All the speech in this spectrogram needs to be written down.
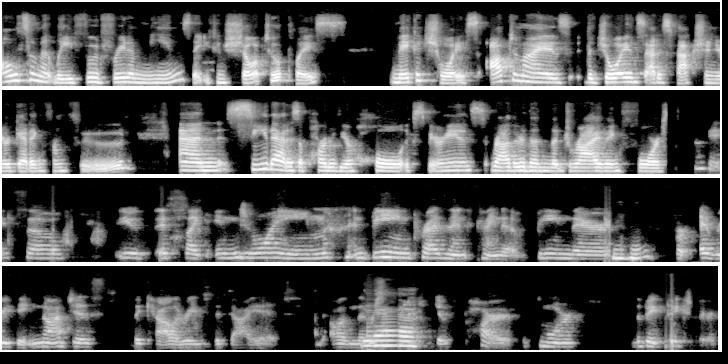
ultimately food freedom means that you can show up to a place make a choice optimize the joy and satisfaction you're getting from food and see that as a part of your whole experience rather than the driving force. Okay so you it's like enjoying and being present kind of being there mm-hmm. for everything not just the calories the diet on the yeah. part it's more the big picture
